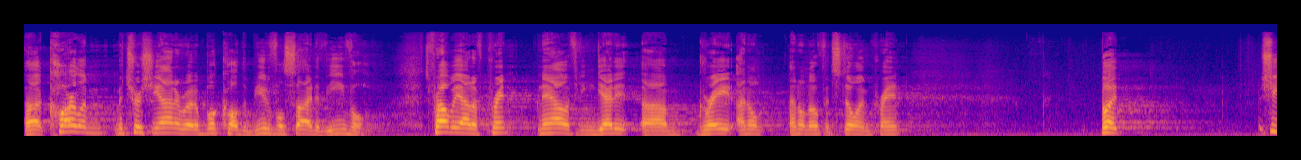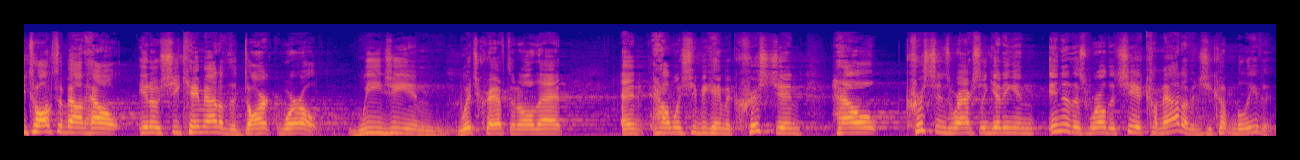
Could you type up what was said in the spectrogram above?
Uh, Carla Matriciana wrote a book called The Beautiful Side of Evil. It's probably out of print now. If you can get it, um, great. I don't, I don't know if it's still in print. But she talks about how, you know, she came out of the dark world, Ouija and witchcraft and all that, and how when she became a Christian, how Christians were actually getting in, into this world that she had come out of and she couldn't believe it.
